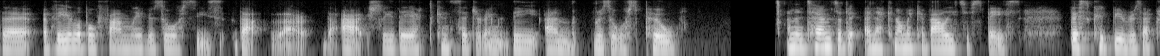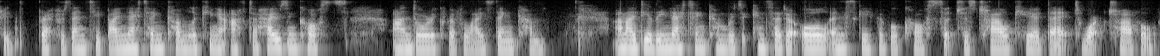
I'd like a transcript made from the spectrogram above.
the available family resources that, that, are, that are actually there considering the um, resource pool. And in terms of an economic evaluative space, this could be represented by net income looking at after housing costs and or equivalised income and ideally net income would consider all inescapable costs such as childcare, debt, work travel,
